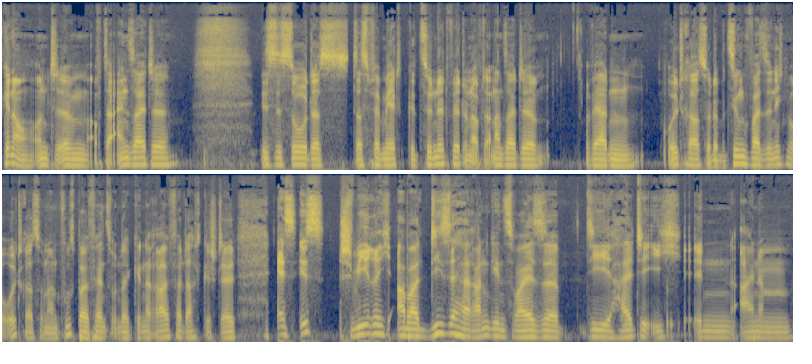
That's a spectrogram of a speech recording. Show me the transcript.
Genau, und ähm, auf der einen Seite ist es so, dass das vermehrt gezündet wird und auf der anderen Seite werden Ultras oder beziehungsweise nicht nur Ultras, sondern Fußballfans unter Generalverdacht gestellt. Es ist schwierig, aber diese Herangehensweise, die halte ich in einem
